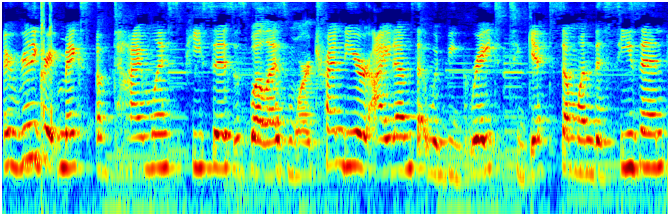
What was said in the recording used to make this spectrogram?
a really great mix of timeless pieces as well as more trendier items that would be great to gift someone this season.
